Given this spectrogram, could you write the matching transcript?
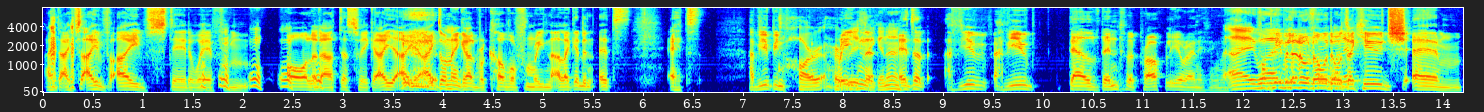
I, I've, I've I've stayed away from all of that this week. I, I, I don't think I'll recover from reading. it. Like it, it's it's. Have you been Hor- reading horrific, it? innit? It? Have you have you delved into it properly or anything? Like, I- for people who don't know, there was a huge um,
